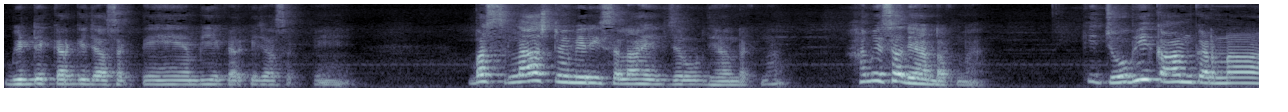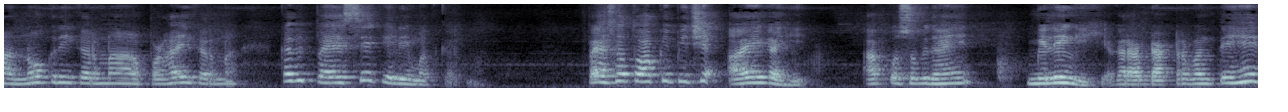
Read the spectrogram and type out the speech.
बीटेक करके जा सकते हैं, एमबीए करके जा सकते हैं। बस लास्ट में मेरी सलाह एक ज़रूर ध्यान रखना। हमेशा ध्यान रखना कि जो भी काम करना, नौकरी करना, पढ़ाई करना, कभी पैसे के लिए मत करना। पैसा तो आपके पीछे आएगा ही। आपको सुविधाएँ मिलेंगी अगर आप डॉक्टर बनते हैं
